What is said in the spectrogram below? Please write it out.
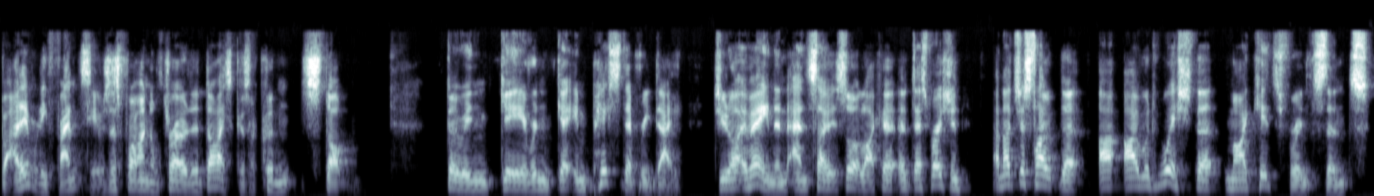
but I didn't really fancy it. It was just final throw of the dice because I couldn't stop doing gear and getting pissed every day. Do you know what I mean? And and so it's sort of like a, a desperation. And I just hope that I, I would wish that my kids, for instance,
